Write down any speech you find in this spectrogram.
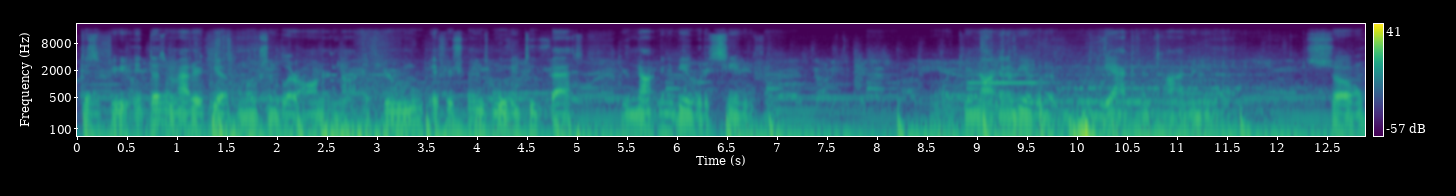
Because if you it doesn't matter if you have motion blur on or not. If your move if your screen's moving too fast you're not going to be able to see anything. Like you're not going to be able to react in time any of that. So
